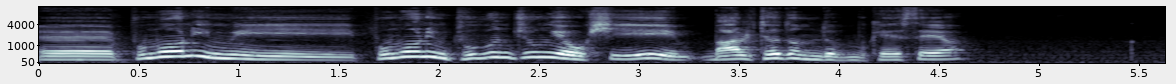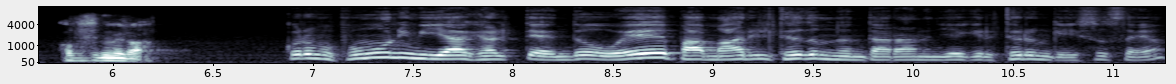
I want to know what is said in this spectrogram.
에, 부모님이 부모님 두 분 중에 혹시 말 더듬는 분 계세요? 없습니다. 그러면 부모님이 이야기할 때 너 왜 말을 더듬는다라는 얘기를 들은 게 있었어요?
